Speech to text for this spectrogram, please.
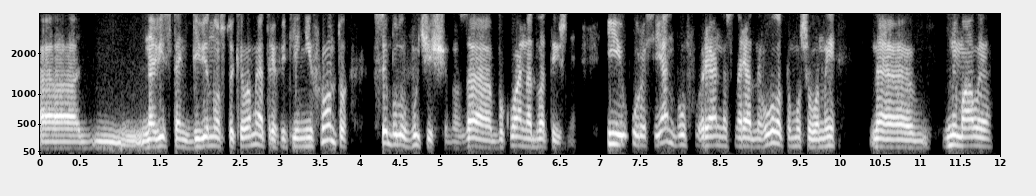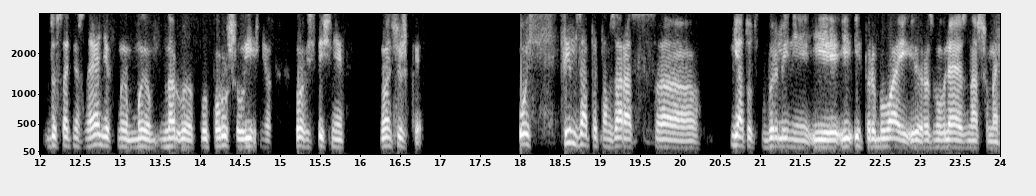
е, на відстань 90 кілометрів від лінії фронту, все було вичищено за буквально два тижні. І у росіян був реально снарядний голод, тому що вони е, не мали достатньо снарядів. Ми, ми порушили їхні логістичні ланцюжки. ось з цим запитом зараз е, я тут в Берліні і, і, і перебуваю і розмовляю з нашими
